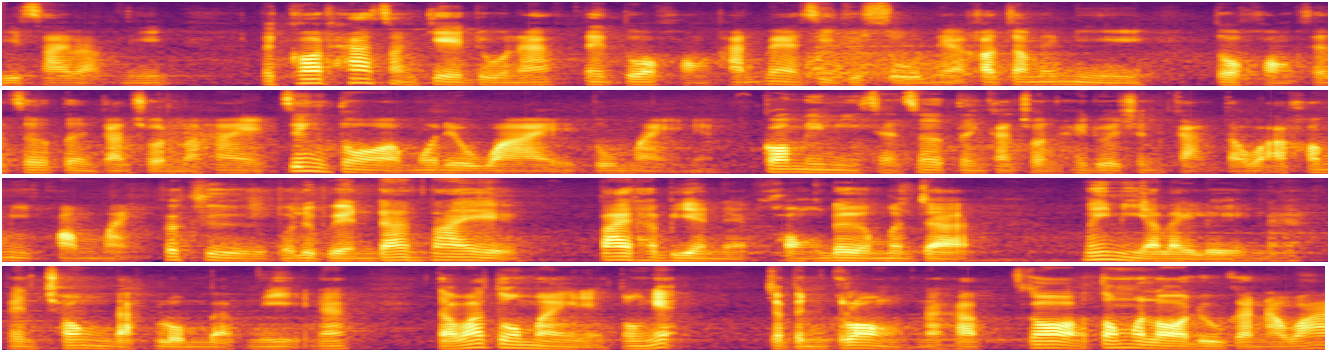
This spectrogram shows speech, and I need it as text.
ดีไซน์แบบนี้ แล้วก็ถ้าสังเกตดูนะในตัวของฮาร์ดแวร์ 4.0 เนี่ยเขาจะไม่มีตัวของเซ็นเซอร์เตือนการชนมาให้ ซึ่งตัว Model Y ตัวใหม่เนี่ยก็ไม่มีเซ็นเซอร์เตือนการชนให้ด้วยเช่นกัน แต่ว่าเขามีความใหม่ก็คือบริเวณด้านใต้ ป้ายทะเบียนเนี่ยของเดิมมันจะไม่มีอะไรเลยนะเป็นช่องดักลมแบบนี้นะแต่ว่าตัวใหม่เนี่ยตรงเนี้ยจะเป็นกล้องนะครับ ก็ต้องมารอดูกันนะว่า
